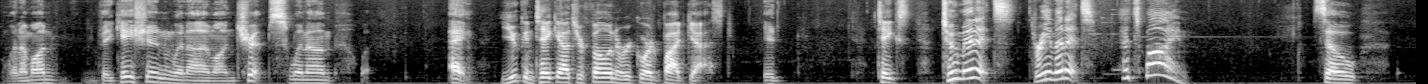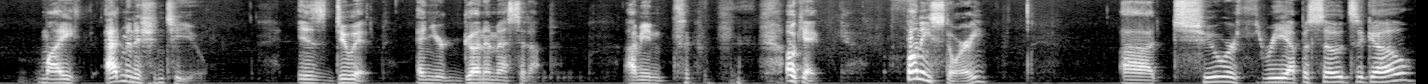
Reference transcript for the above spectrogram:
when I'm on vacation, when I'm on trips, when I'm hey, you can take out your phone and record a podcast. It takes two minutes, three minutes. It's fine. So, my admonition to you is do it, and you're gonna mess it up. I mean, okay, funny story. Uh, two or three episodes ago,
